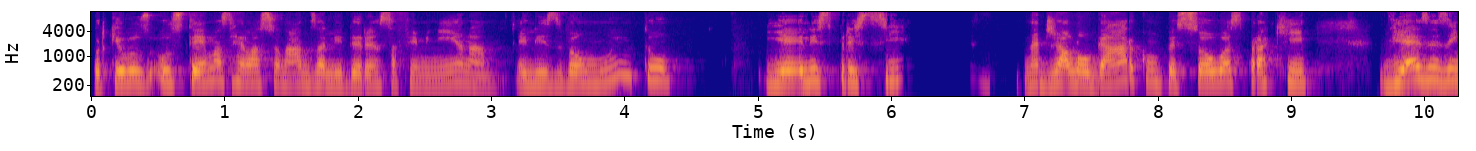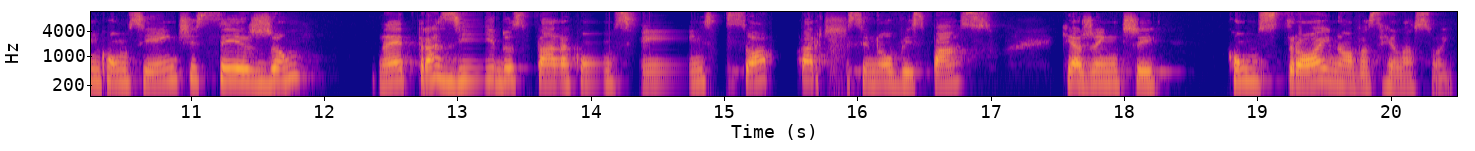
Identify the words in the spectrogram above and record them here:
porque os, os, temas relacionados à liderança feminina, eles vão muito e eles precisam né, dialogar com pessoas para que vieses inconscientes sejam né, trazidos para a consciência só a partir desse novo espaço que a gente constrói novas relações.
